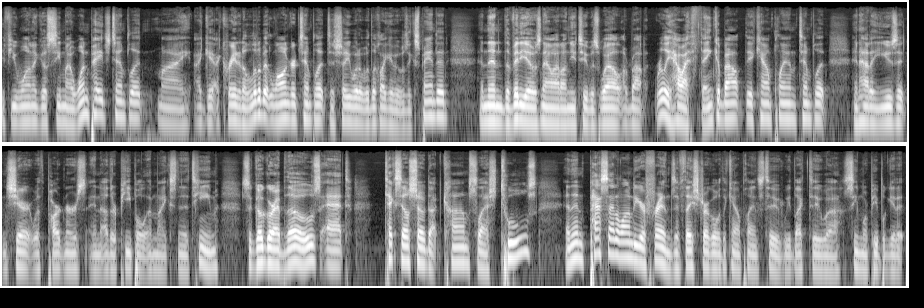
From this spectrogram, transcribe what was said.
If you want to go see my one-page template, my I, get, I created a little bit longer template to show you what it would look like if it was expanded, and then the video is now out on YouTube as well about really how I think about the account plan template and how to use it and share it with partners and other people in my extended team. So go grab those at techsaleshow.com slash and then pass that along to your friends if they struggle with account plans too. We'd like to uh, see more people get it.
